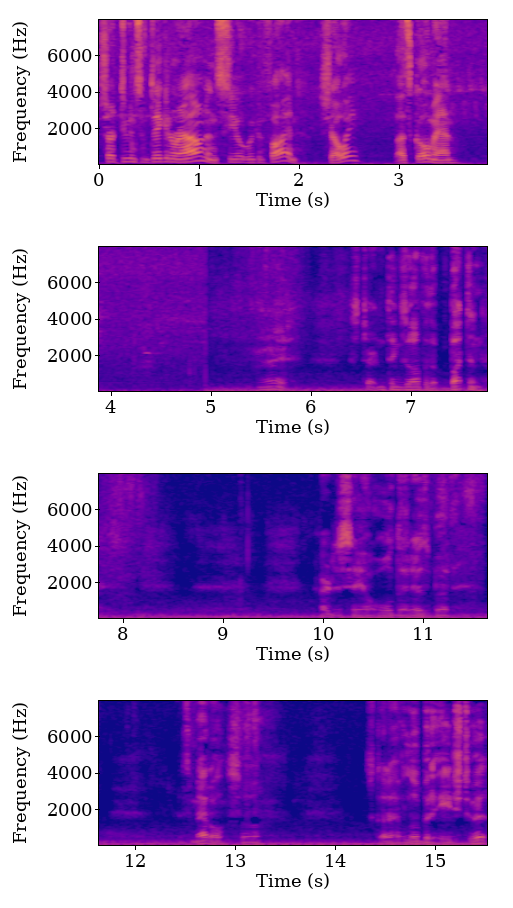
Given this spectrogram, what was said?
start doing some digging around and see what we can find, shall we? Let's go, man. All right, starting things off with a button. Hard to say how old that is, but it's metal, so it's got to have a little bit of age to it.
